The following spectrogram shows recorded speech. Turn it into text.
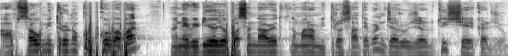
આપ સૌ મિત્રોનો ખૂબ ખૂબ આભાર અને વીડિયો જો પસંદ આવે તો તમારા મિત્રો સાથે પણ જરૂર, જરૂરથી શેર કરજો.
